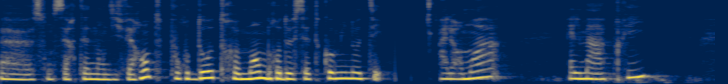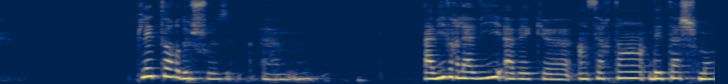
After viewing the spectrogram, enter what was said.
euh, sont certainement différentes pour d'autres membres de cette communauté. Alors moi, elle m'a appris pléthore de choses. Euh, à vivre la vie avec un certain détachement.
